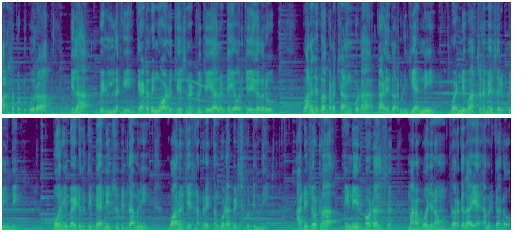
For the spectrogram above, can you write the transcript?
పనసపొట్టు కూర ఇలా పెళ్ళిళ్ళకి కేటరింగ్ వాళ్ళు చేసినట్లు చేయాలంటే ఎవరు చేయగలరు? వనజకు అక్కడ క్షణం కూడా ఖాళీ దొరకుడికి అన్నీ వండి వార్చడమే సరిపోయింది. పోనీ బయటకు తిప్పి అన్నీ చూపిద్దామని బాలు చేసిన ప్రయత్నం కూడా బెడిసికుట్టింది అన్ని చోట్ల ఇండియన్ హోటల్స్ మన భోజనం దొరకదాయే అమెరికాలో.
